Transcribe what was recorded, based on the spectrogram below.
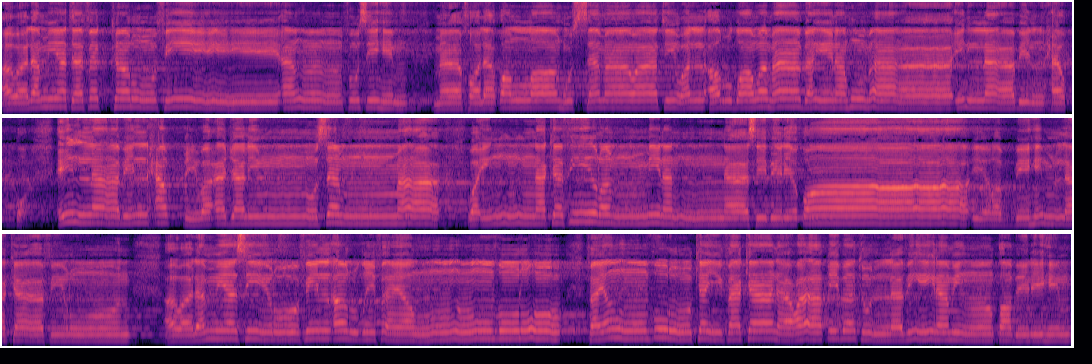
أولم يتفكروا في أنفسهم ما خلق الله السماوات والأرض وما بينهما إلا بالحق إلا بالحق وأجل مسمى. وإن كثيرا من الناس بلقاء ربهم لكافرون. أولم يسيروا في الأرض فينظروا فينظروا كيف كان عاقبة الذين من قبلهم.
